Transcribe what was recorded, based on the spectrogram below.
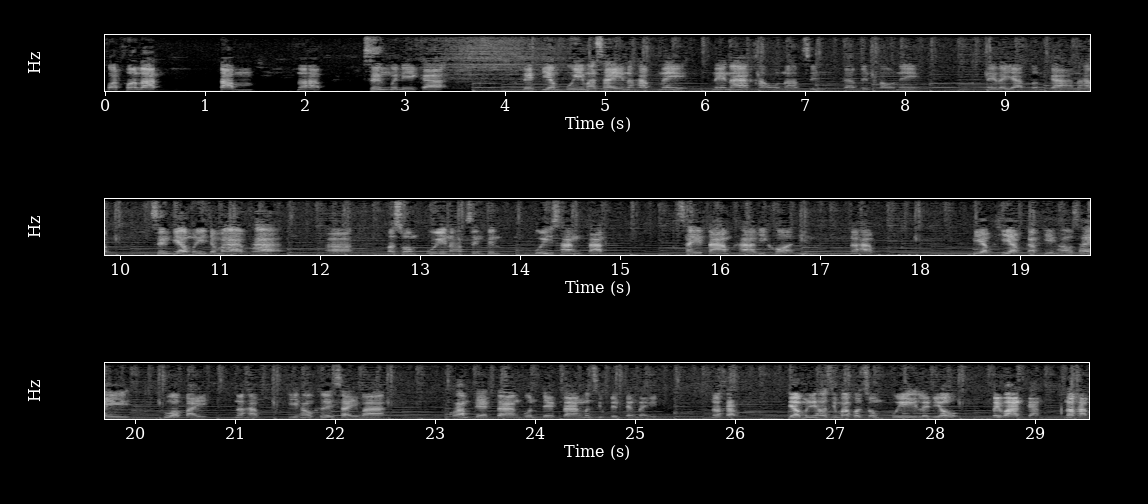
ฟอสฟอรัสต่ำ นะครับ ซึ่งมือนี้ก็ได้เตรียมปุ๋ยมาใส่นะครับ ในในหน้าเขานะครับ ซึ่งจะเป็นเขาในในระยะต้นกานะครับ ซึ่งเดี๋ยวมือนี้จะมาผ้าผสมปุ๋ยนะครับ ซึ่งเป็นปุ๋ยสั่งตัดใส่ตามคาวิเคราะห์ดินนะครับเปรียบเทียบกับที่เข้าใส่ทั่วไปนะครับที่เข้าเคยใส่ว่าความแตกต่างผลแตกต่างมันสิเป็นจังไหนนะครับ เดี๋ยววันนี้เข้าสิมาผสมปุ๋ยแล้วเดี๋ยวไปวานกันนะครับ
